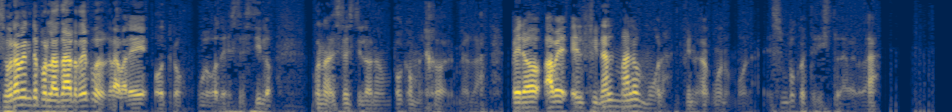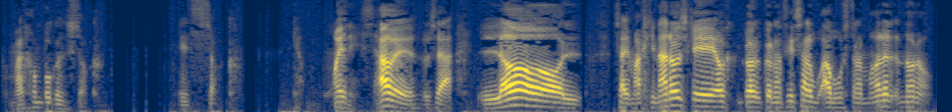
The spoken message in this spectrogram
seguramente por la tarde pues grabaré otro juego de este estilo. Bueno, este estilo no, un poco mejor, en verdad. Pero, a ver, el final malo mola. El final, bueno, mola. Es un poco triste, la verdad. Me deja un poco en shock. En shock muere, ¿sabes? O sea, LOL. O sea, imaginaros que conocéis a, vuestro amor. No, no,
